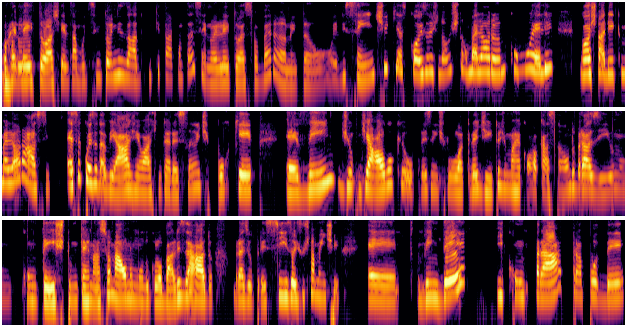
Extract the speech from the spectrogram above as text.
O eleitor, acho que ele está muito sintonizado com o que está acontecendo. O eleitor é soberano, então ele sente que as coisas não estão melhorando como ele gostaria que melhorasse. Essa coisa da viagem eu acho interessante porque é, vem de, de, algo que o presidente Lula acredita, de uma recolocação do Brasil num contexto internacional, no mundo globalizado. O Brasil precisa justamente é, vender e comprar para poder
